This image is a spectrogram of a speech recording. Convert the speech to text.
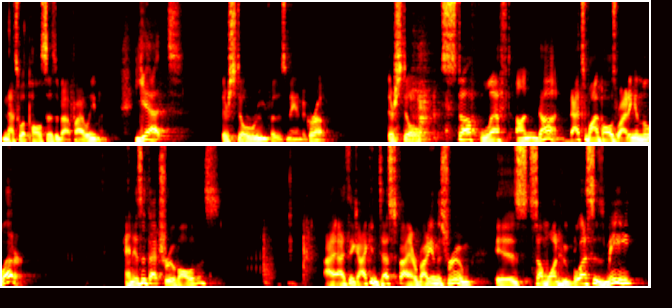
And that's what Paul says about Philemon. Yet, there's still room for this man to grow. There's still stuff left undone. That's why Paul's writing in the letter. And isn't that true of all of us? I, I think I can testify. Everybody in this room is someone who blesses me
